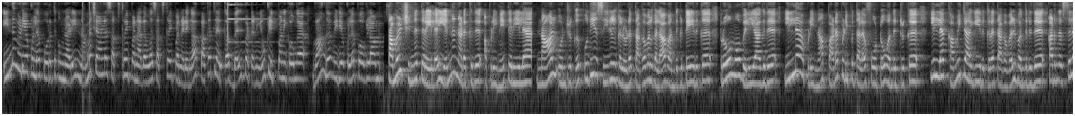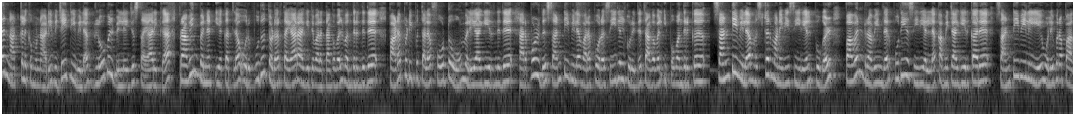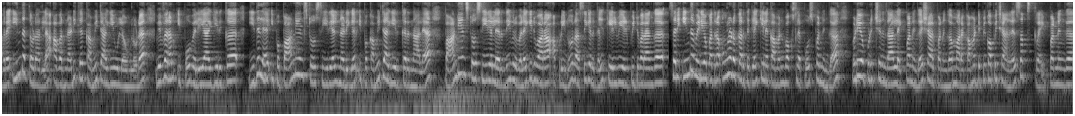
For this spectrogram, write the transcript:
இந்த வீடியோக்குள்ளே போறதுக்கு முன்னாடி நம்ம சேனலை சப்ஸ்கிரைப் பண்ணாதவங்க சப்ஸ்கிரைப் பண்ணிடுங்க. பக்கத்தில் இருக்க பெல் பட்டனையும் கிளிக் பண்ணிக்கோங்க. வாங்க வீடியோக்குள்ளே போகலாம். தமிழ் சின்ன திரையில என்ன நடக்குது அப்படின்னே தெரியல. நாள் ஒன்றுக்கு புதிய சீரியல்களோட தகவல்களாக வந்துகிட்டே இருக்கு. ப்ரோமோ வெளியாகுது. இல்லை அப்படின்னா படப்பிடிப்பு தல ஃபோட்டோ வந்துட்டு இருக்கு இல்லை கமிட் ஆகி இருக்கிற தகவல் வந்துடுது. கடந்த சில நாட்களுக்கு முன்னாடி விஜய் டிவியில் குளோபல் வில்லேஜஸ் தயாரிக்க பிரவீன் பென்னட் இயக்கத்தில் ஒரு புது தொடர் தயாராகிட்டு வர தகவல் வந்திருந்தது. படப்பிடிப்பு தல போட்டோவும் வெளியாகி இருந்தது. தற்பொழுது சன் டிவில வரப்போற சீரியல் குறித்து தகவல் இப்போ வந்திருக்கு. சன் டிவில மிஸ்டர் மனைவி சீரியல் புகழ் பவன் ரவீந்தர் புதிய சீரியல்ல கமிட் ஆகி இருக்காரு சன் டிவிலேயே ஒளிபரப்பாகிற இந்த தொடர்ல அவர் நடிக்க கமிட் ஆகி உள்ளவங்களோட விவரம் இப்போ வெளியாகி இருக்கு இதுல இப்போ பாண்டியன் ஸ்டோர் சீரியல் நடிகர் இப்போ கமிட் ஆகி இருக்கிறதுனால பாண்டியன் ஸ்டோர் சீரியல்ல இருந்து இவர் விலகிடுவாரா அப்படின்னு ரசிகர்கள் கேள்வி எழுப்பிட்டு வராங்க. சரி இந்த வீடியோ பார்த்தா உங்களோட கருத்துக்களை கீழே கமெண்ட் பாக்ஸ்ல போஸ்ட் பண்ணுங்க. வீடியோ பிடிச்சிருந்தா லைக் பண்ணுங்க ஷேர் பண்ணுங்க. மறக்காம டிபி காபி சேனலை சப்ஸ்கிரைப் பண்ணுங்க.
